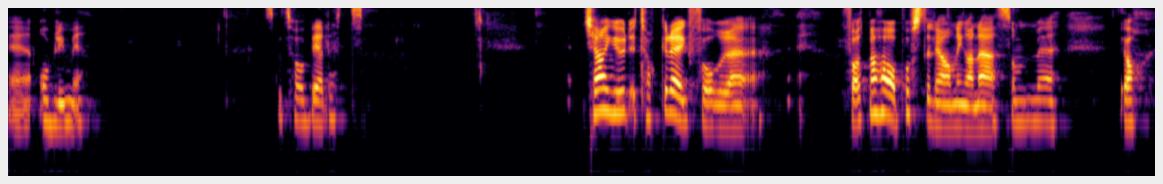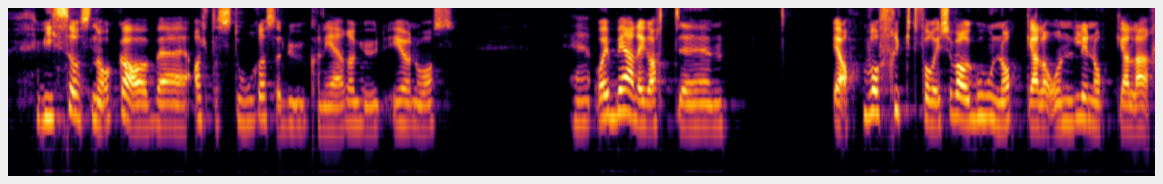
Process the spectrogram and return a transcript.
eh, å bli med. Skal ta og be litt. Kjære Gud, jeg takker deg for eh, for at vi har apostelgjerningene som eh, ja, viser oss noe av eh, alt det store som du kan gjøre, Gud, gjennom oss. Og jeg ber deg at ja, vår frykt for å ikke være god nok eller åndelig nok eller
